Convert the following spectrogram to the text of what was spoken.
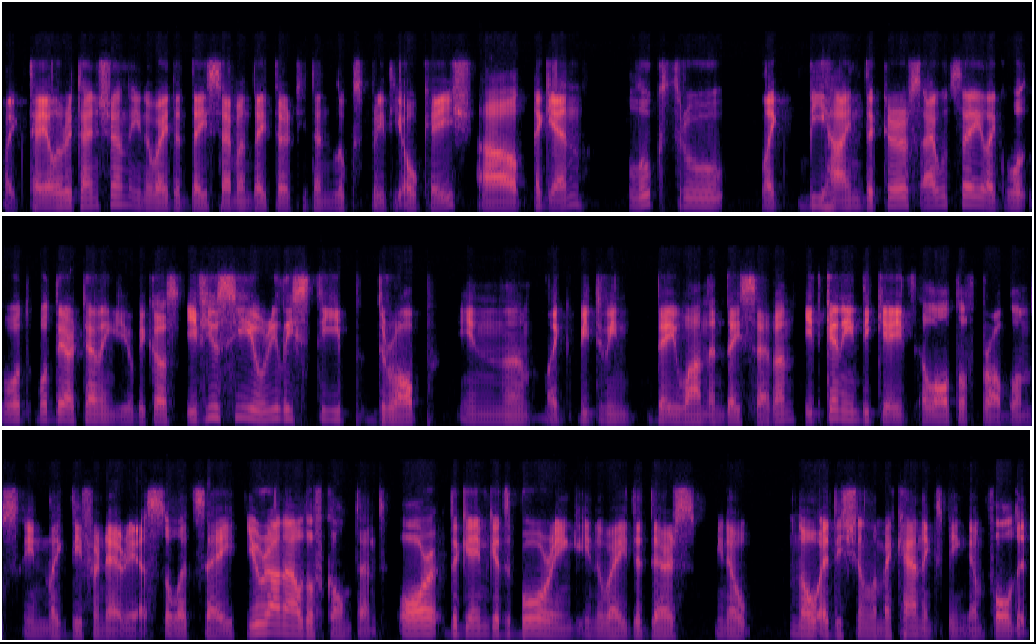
like tail retention in a way that day seven day 30 then looks pretty okayish. Uh, again look through like behind the curves i would say like what, what what they are telling you because if you see a really steep drop in um, like between day one and day seven it can indicate a lot of problems in like different areas. So let's say you run out of content or the game gets boring in a way that there's you know no additional mechanics being unfolded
